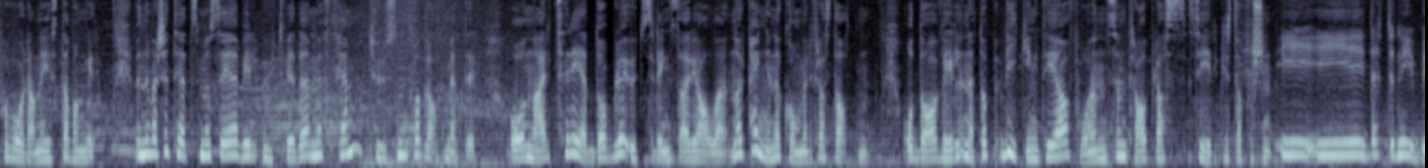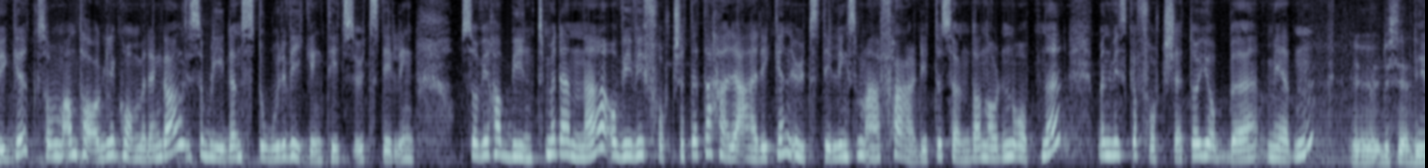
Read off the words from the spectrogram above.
på Vårdane i Stavanger. Universitetsmuseet vil utvide med 5000 kvadratmeter, og nær tredoble utstillingsarealet når pengene kommer fra staten. Og da vil nettopp vikingtida få en sentral plass, sier Christoffersen. I, I dette nybygget, som antagelig kommer en gang, så blir det en stor vikingtidsutstilling. Så vi har begynt med denne, og vi vil fortsette. Dette her er ikke en utstilling som er ferdig til søndag når den åpner, men vi skal fortsette å jobbe med den. Du, du ser de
